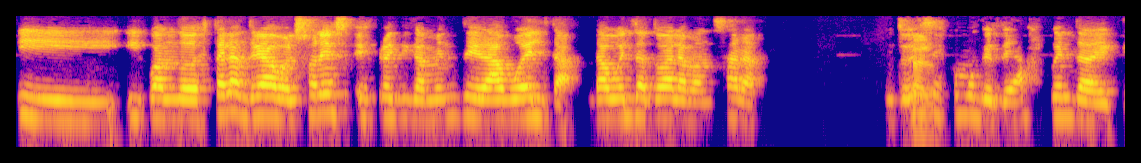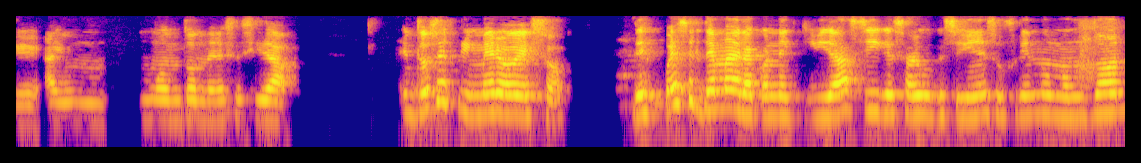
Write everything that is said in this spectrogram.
y, cuando está la de bolsones es prácticamente da vuelta, da vuelta toda la manzana. Entonces es como que te das cuenta de que hay un, montón de necesidad. Entonces, primero eso. Después el tema de la conectividad sí que es algo que se viene sufriendo un montón,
